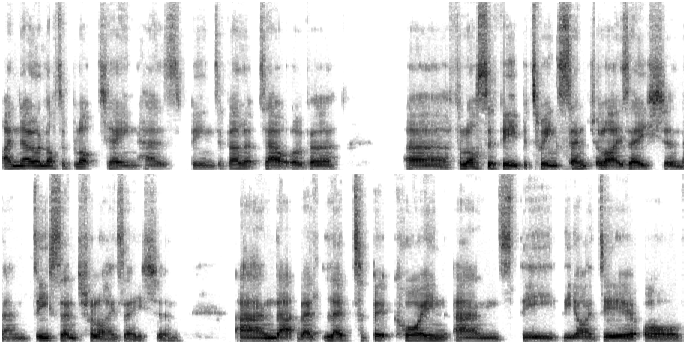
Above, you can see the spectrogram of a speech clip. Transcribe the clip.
I know a lot of blockchain has been developed out of a, philosophy between centralization and decentralization and that, that led to Bitcoin and the the idea of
